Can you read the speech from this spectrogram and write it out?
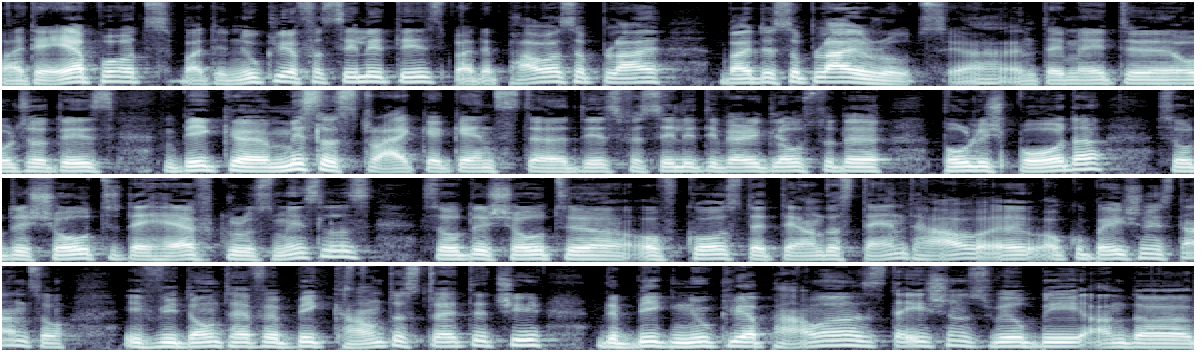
By the airports, by the nuclear facilities, by the power supply, by the supply routes. Yeah? And they made uh, also this big uh, missile strike against uh, this facility very close to the Polish border. So they showed they have cruise missiles. So they showed, uh, of course, that they understand how uh, occupation is done. So if we don't have a big counter strategy, the big nuclear power stations will be under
